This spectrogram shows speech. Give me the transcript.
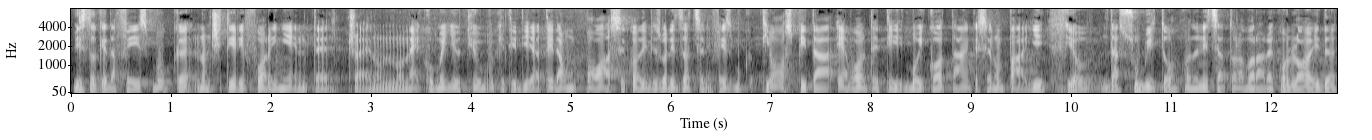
visto che da Facebook non ci tiri fuori niente, cioè non, non è come YouTube che ti, dia- ti dà un po' a seconda di visualizzazioni, Facebook ti ospita e a volte ti boicotta anche se non paghi, io da subito, quando ho iniziato a lavorare con Lloyd,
